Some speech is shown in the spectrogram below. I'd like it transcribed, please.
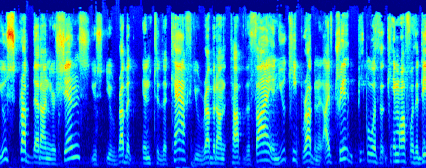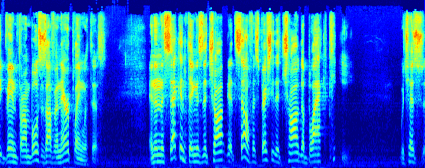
you scrub that on your shins, you, you rub it into the calf, you rub it on the top of the thigh, and you keep rubbing it. I've treated people with came off with a deep vein thrombosis off an airplane with this. And then the second thing is the chaga itself, especially the chaga black tea, which has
